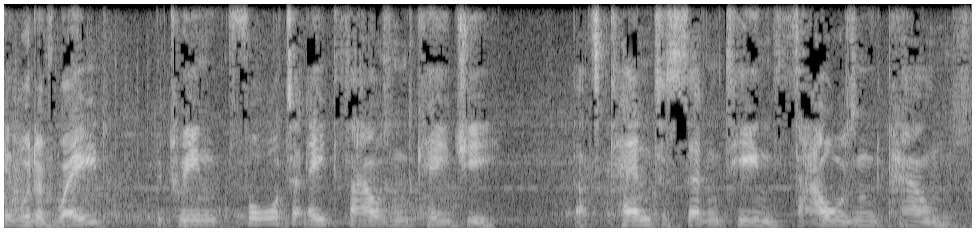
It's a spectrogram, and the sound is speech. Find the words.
It would have weighed between 4 to 8,000 kg. That's 10 to 17,000 pounds.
